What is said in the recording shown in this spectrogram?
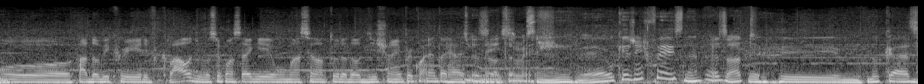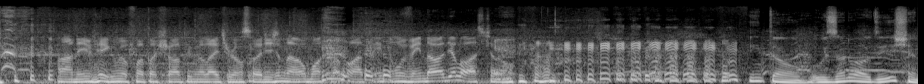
o Adobe Creative Cloud, você consegue uma assinatura da Audition aí por 40 reais por mês. Exatamente. Sim, é o que a gente fez, né? Exato. E, no caso, Ah, nem vem que meu Photoshop e meu Lightroom são original, mostra a nota, hein? Não vem da de Lost, não. então, usando o Audition,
